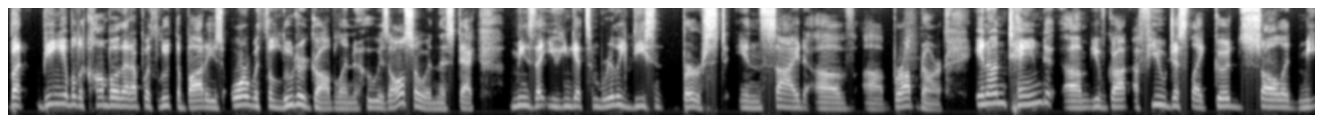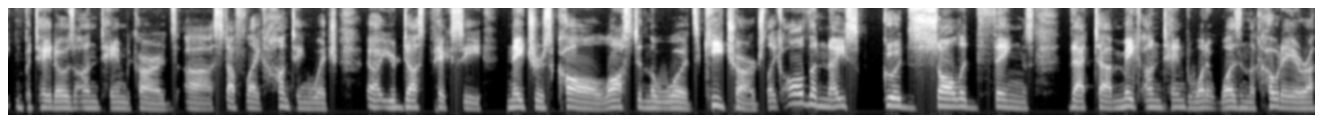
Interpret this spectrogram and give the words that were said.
but being able to combo that up with Loot the Bodies or with the Looter Goblin, who is also in this deck, means that you can get some really decent burst inside of uh, Brobnar. In Untamed, um, you've got a few just like good, solid meat and potatoes untamed cards, uh, stuff like Hunting Witch, uh, your Dust Pixie, Nature's Call, Lost in the Woods, Key Charge, like all the nice good, solid things that uh, make Untamed what it was in the Coda era.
